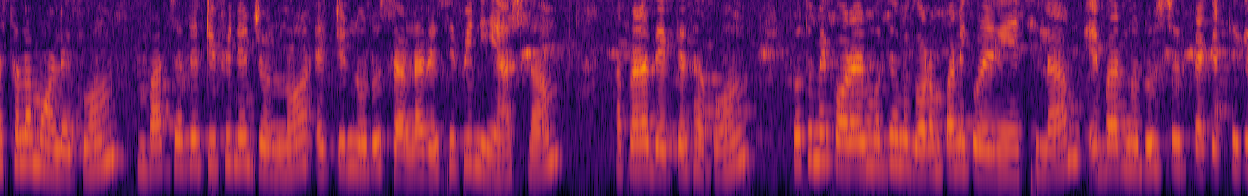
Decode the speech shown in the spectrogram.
আসসালামু আলাইকুম। বাচ্চাদের টিফিনের জন্য একটি নুডলস রান্নার রেসিপি নিয়ে আসলাম। আপনারা দেখতে থাকুন। প্রথমে কড়াইয়ের মধ্যে আমি গরম পানি করে নিয়েছিলাম। এবার নুডলসের প্যাকেট থেকে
